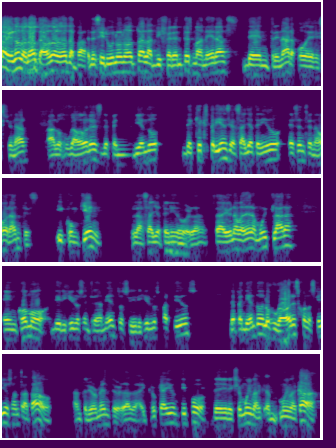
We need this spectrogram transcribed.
No, uno lo nota, uno lo nota. Es decir, uno nota las diferentes maneras de entrenar o de gestionar a los jugadores dependiendo de qué experiencias haya tenido ese entrenador antes y con quién las haya tenido, ¿verdad? O sea, hay una manera muy clara en cómo dirigir los entrenamientos y dirigir los partidos dependiendo de los jugadores con los que ellos han tratado anteriormente, ¿verdad? Y creo que hay un tipo de dirección muy, muy marcada,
